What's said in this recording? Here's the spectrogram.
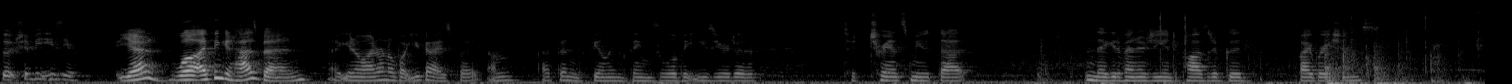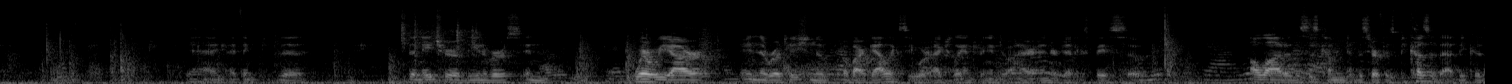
So it should be easier. Yeah. Well, I think it has been. Uh, You know, I don't know about you guys, but I'm I've been feeling things a little bit easier to to transmute that negative energy into positive good vibrations. Yeah, I, I think the the nature of the universe and where we are in the rotation of, of our galaxy, we're actually entering into a higher energetic space. So a lot of this is coming to the surface because of that, because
